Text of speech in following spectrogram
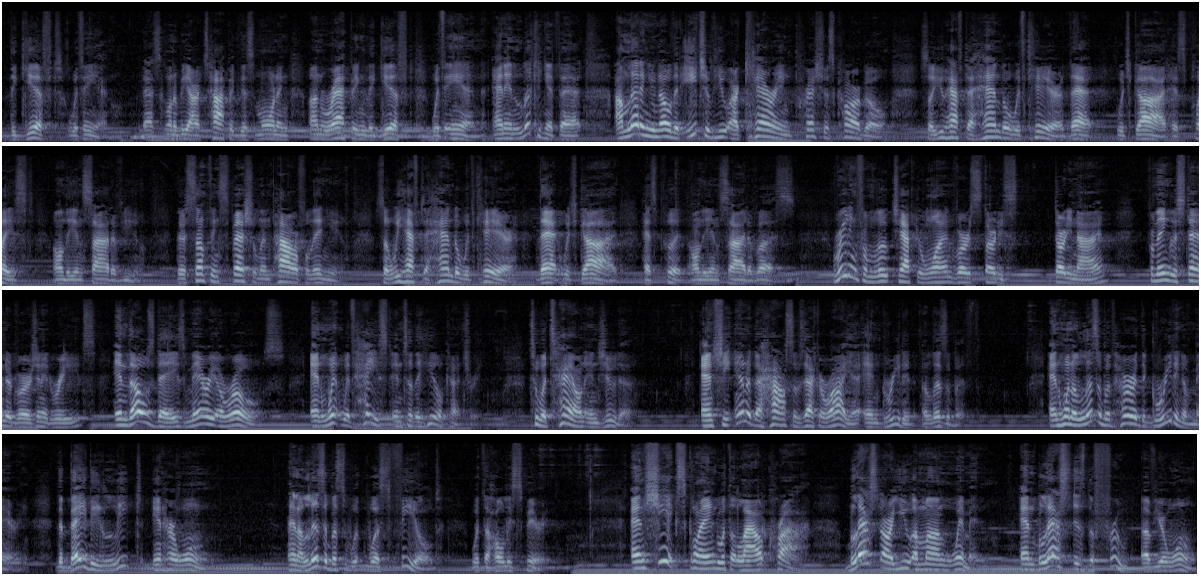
the gift within. That's going to be our topic this morning unwrapping the gift within. And in looking at that, I'm letting you know that each of you are carrying precious cargo. So you have to handle with care that which God has placed on the inside of you. There's something special and powerful in you. So we have to handle with care that which God has put on the inside of us. Reading from Luke chapter 1, verse 30, 39. From the English Standard Version, it reads In those days, Mary arose and went with haste into the hill country to a town in Judah. And she entered the house of Zechariah and greeted Elizabeth. And when Elizabeth heard the greeting of Mary, the baby leaped in her womb, and Elizabeth was filled with the Holy Spirit. And she exclaimed with a loud cry, Blessed are you among women and blessed is the fruit of your womb.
